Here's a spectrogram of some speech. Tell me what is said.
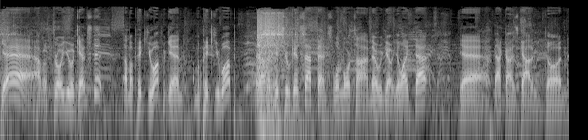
Yeah, I'm gonna throw you against it. I'm gonna pick you up again. I'm gonna pick you up, and I'm gonna hit you against that fence one more time. There we go. You like that? Yeah, that guy's gotta be done.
